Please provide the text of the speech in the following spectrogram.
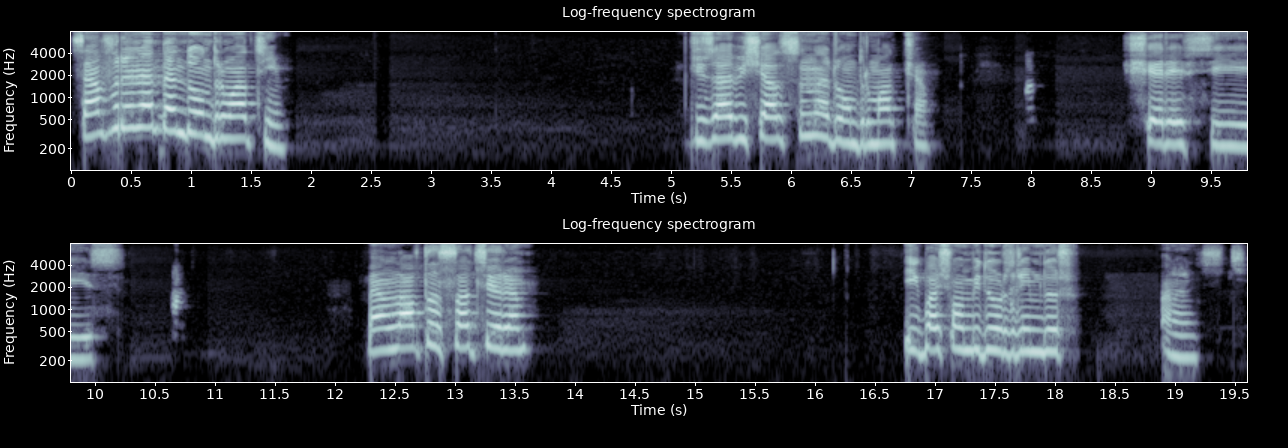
Sen fırına ben dondurma atayım. Güzel bir şey alsınlar dondurma atacağım. Şerefsiz. Ben lafta satıyorum. İlk baş onu bir durdurayım dur. Sik-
